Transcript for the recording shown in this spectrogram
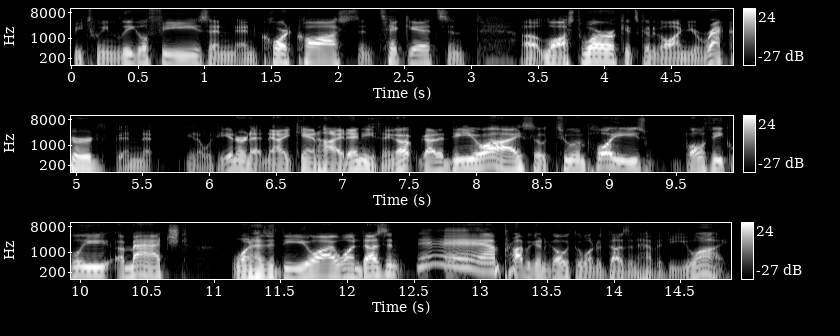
between legal fees and, and court costs and tickets and uh, lost work. It's going to go on your record. And, you know, with the internet now, you can't hide anything. Oh, got a DUI. So two employees, both equally matched, One has a DUI, one doesn't. Eh, I'm probably going to go with the one who doesn't have a DUI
